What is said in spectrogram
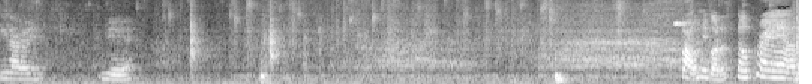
these already. Yeah. So here go the snow crab.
